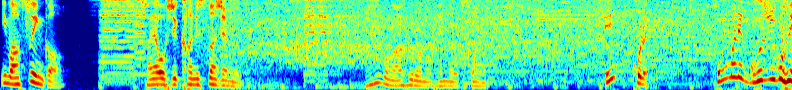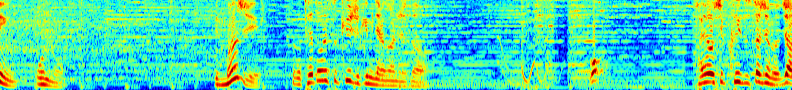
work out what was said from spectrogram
今熱いんか。早押し管理スタジアム。何このアフロの変なおっさん。えこれ、ほんまに55人おんの？え、マジ？なんかテトリス99みたいな感じでさ。お早押しクイズスタジアム。じゃ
